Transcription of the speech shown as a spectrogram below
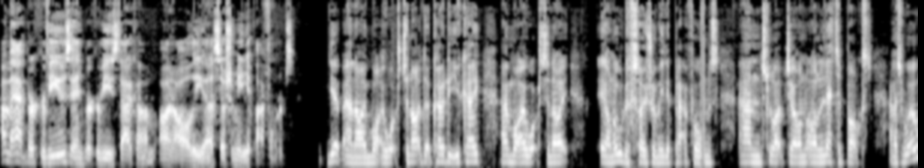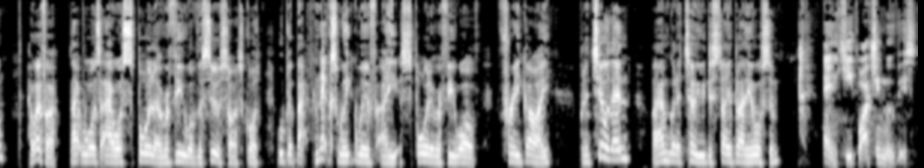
I'm at Burke Reviews and BurkeReviews.com on all the uh, social media platforms. Yep, and I'm what I watch tonight.co.uk and what I watch tonight on all the social media platforms and like John on Letterboxd as well. However, that was our spoiler review of the Suicide Squad. We'll be back next week with a spoiler review of Free Guy. But until then, I am going to tell you to stay bloody awesome. And keep watching movies.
